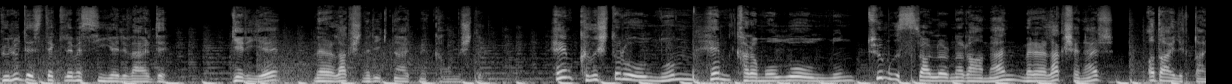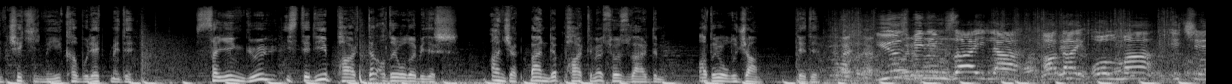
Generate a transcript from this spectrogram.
Gül'ü destekleme sinyali verdi. Geriye Meral Akşener'i ikna etmek kalmıştı. Hem Kılıçdaroğlu'nun hem Karamollaoğlu'nun tüm ısrarlarına rağmen Meral Akşener adaylıktan çekilmeyi kabul etmedi. Sayın Gül istediği partiden aday olabilir. Ancak ben de partime söz verdim. Aday olacağım dedi. 100 bin imzayla aday olma için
